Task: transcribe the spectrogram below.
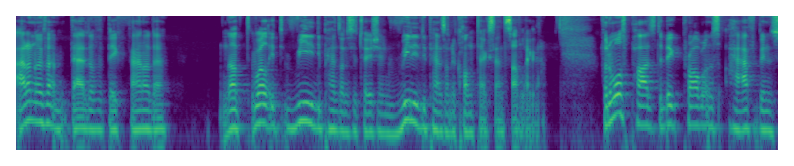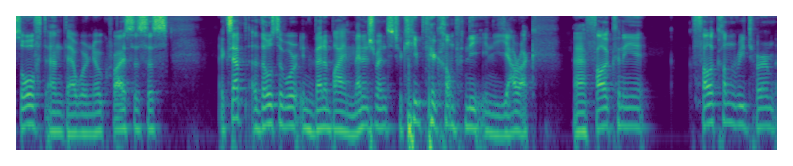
I don't know if I'm that of a big fan of that. Not well. It really depends on the situation. It really depends on the context and stuff like that. For the most part, the big problems have been solved, and there were no crises, except those that were invented by management to keep the company in Yarak uh, falconry, falconry term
